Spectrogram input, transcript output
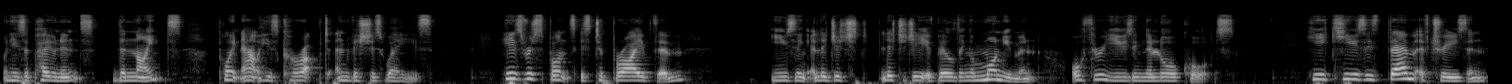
when his opponents, the knights, point out his corrupt and vicious ways. His response is to bribe them using a liturgy of building a monument or through using the law courts. He accuses them of treason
